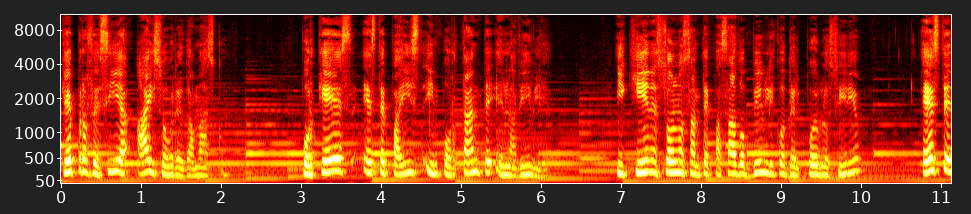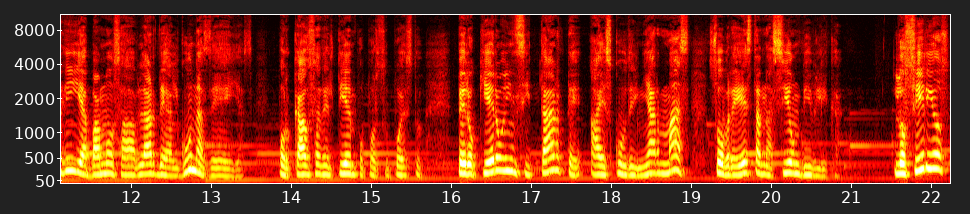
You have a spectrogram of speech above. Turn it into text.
¿Qué profecía hay sobre Damasco? ¿Por qué es este país importante en la Biblia? ¿Y quiénes son los antepasados bíblicos del pueblo sirio? Este día vamos a hablar de algunas de ellas, por causa del tiempo, por supuesto, pero quiero incitarte a escudriñar más sobre esta nación bíblica. Los sirios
